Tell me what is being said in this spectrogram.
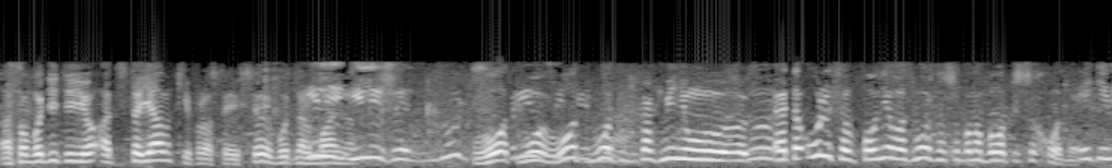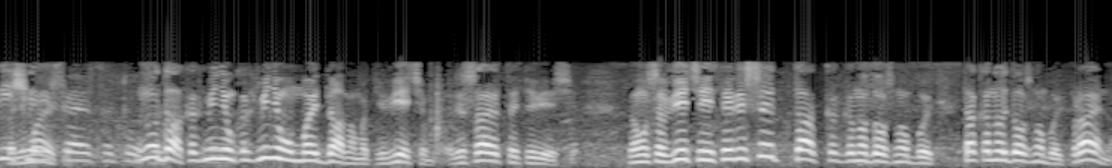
Освободить ее от стоянки просто, и все, и будет нормально. Или, или же, ну, Вот, вот, принципе, вот, да. как минимум, Ну. э, эта улица вполне возможно, чтобы она была пешеходной. Эти вещи понимаете? решаются тоже. Ну да, как минимум, как минимум Майданом этим вечем решаются эти вещи. Потому что вече, если решить так, как оно должно быть, так оно и должно быть, правильно?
